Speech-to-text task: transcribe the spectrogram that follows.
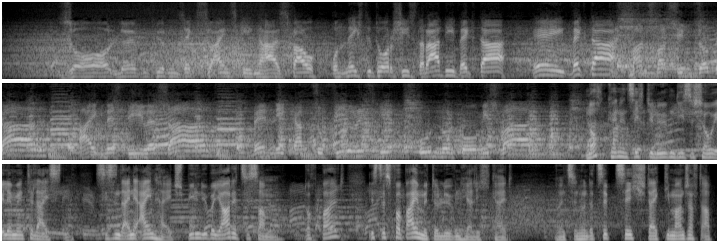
So, Löwen führen 6 zu 1 gegen HSV und nächste Tor schießt Radi weg da. Hey, weg da! Manchmal stimmt sogar eigene Spielerschar, wenn ich hab zu viel riskiert und nur komisch war. Noch können sich die Löwen diese Show-Elemente leisten. Sie sind eine Einheit, spielen über Jahre zusammen. Doch bald ist es vorbei mit der Löwenherrlichkeit. 1970 steigt die Mannschaft ab.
